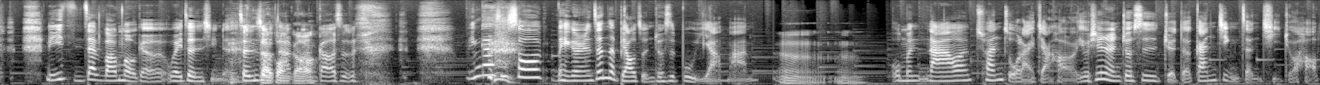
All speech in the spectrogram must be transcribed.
你一直在帮某个微整形的诊所打广告，是不是？应该是说每个人真的标准就是不一样嘛。嗯嗯。我们拿穿着来讲好了，有些人就是觉得干净整齐就好，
